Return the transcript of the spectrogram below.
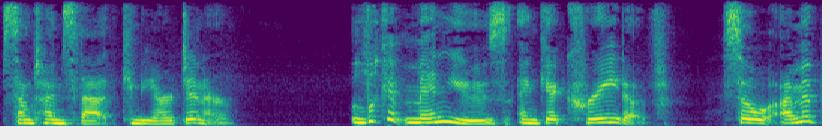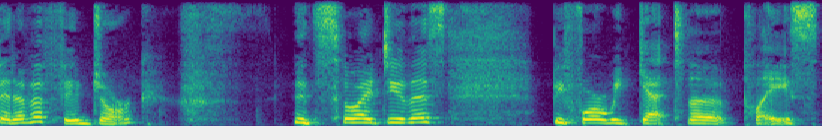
Sometimes that can be our dinner. Look at menus and get creative. So I'm a bit of a food dork. and so I do this before we get to the place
